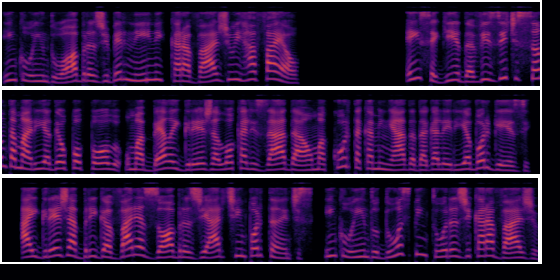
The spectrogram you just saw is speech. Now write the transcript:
incluindo obras de Bernini, Caravaggio e Rafael. Em seguida, visite Santa Maria del Popolo, uma bela igreja localizada a uma curta caminhada da Galeria Borghese. A igreja abriga várias obras de arte importantes, incluindo duas pinturas de Caravaggio.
